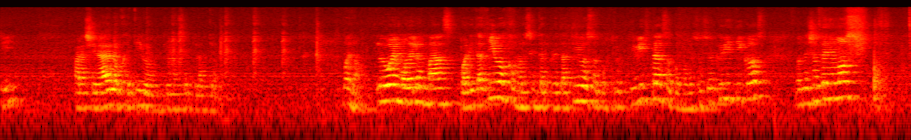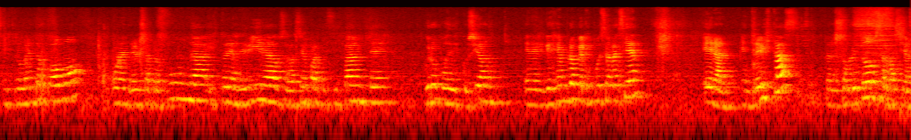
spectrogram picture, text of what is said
¿sí? Para llegar al objetivo que uno se planteó. Bueno, luego hay modelos más cualitativos como los interpretativos o constructivistas o como los sociocríticos, donde ya tenemos Instrumentos como una entrevista profunda, historias de vida, observación participante, grupos de discusión. En el ejemplo que les puse recién, eran entrevistas, pero sobre todo observación.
